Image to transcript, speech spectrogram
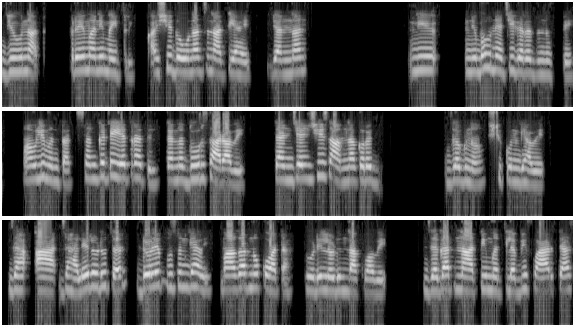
जीवनात प्रेम आणि मैत्री अशी दोनच नाती आहेत ज्यांना नि निभवण्याची गरज नसते. माऊली म्हणतात संकटे येत राहतील त्यांना दूर सारावे. त्यांच्याशी सामना करत जगणं शिकून घ्यावे. झा झाले रडू तर डोळे पुसून घ्यावे. माघार नको आता थोडे लढून दाखवावे. जगात नाती मतलबी फार त्यास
